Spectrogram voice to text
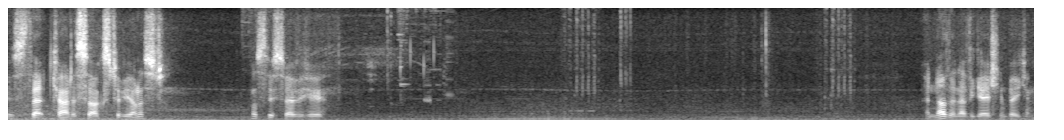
Because that kind of sucks to be honest. What's this over here? Another navigation beacon.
